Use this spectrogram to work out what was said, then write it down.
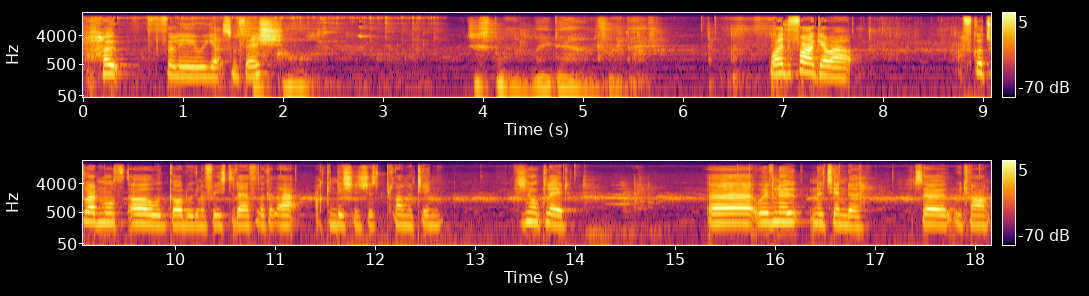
Hopefully we get some fish. Cold. Just want to lay down for a bit. Why'd the fire go out? I forgot to add more. Oh god, we're gonna freeze to death. Look at that. Our conditions just plummeting. Fishing all cleared. Uh, we have no no tinder, so we can't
